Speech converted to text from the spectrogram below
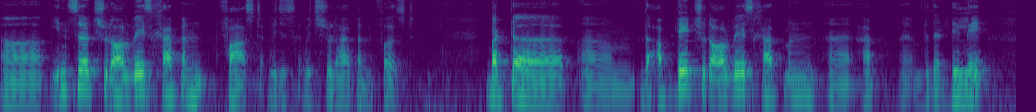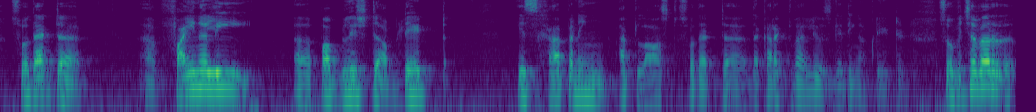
uh, insert should always happen fast which is which should happen first. But uh, um, the update should always happen uh, up, uh, with a delay so that uh, finally published update is happening at last so that the correct value is getting updated. So whichever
